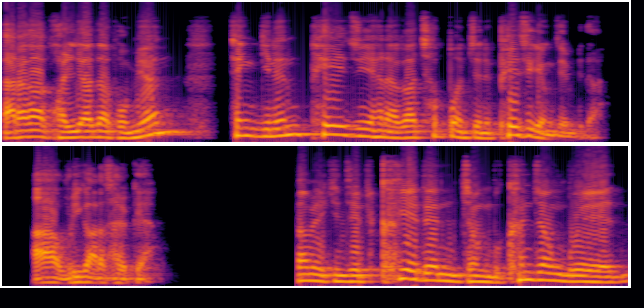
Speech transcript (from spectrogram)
나라가 관리하다 보면 생기는 폐해 중에 하나가 첫 번째는 폐쇄 경제입니다. 아, 우리가 알아서 할 거야. 그다음에 이제 크게 된 정부, 큰 정부의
